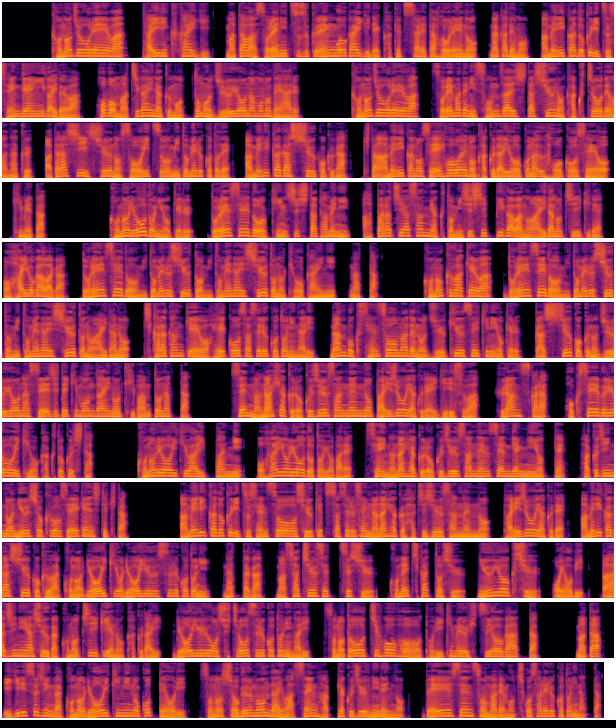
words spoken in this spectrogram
この条例は、大陸会議、またはそれに続く連合会議で可決された法令の中でも、アメリカ独立宣言以外では、ほぼ間違いなく最も重要なものである。この条例は、それまでに存在した州の拡張ではなく、新しい州の創立を認めることで、アメリカ合衆国が、北アメリカの西方への拡大を行う方向性を決めた。この領土における奴隷制度を禁止したために、アパラチア山脈とミシシッピ川の間の地域で、オハイオ川が奴隷制度を認める州と認めない州との境界になった。この区分けは、奴隷制度を認める州と認めない州との間の力関係を並行させることになり、南北戦争までの19世紀における合衆国の重要な政治的問題の基盤となった。1763年のパリ条約でイギリスは、フランスから北西部領域を獲得した。この領域は一般に、オハイオ領土と呼ばれ、1763年宣言によって白人の入植を制限してきた。アメリカ独立戦争を終結させる1783年のパリ条約で、アメリカ合衆国はこの領域を領有することになったが、マサチューセッツ州、コネチカット州、ニューヨーク州、及びバージニア州がこの地域への拡大、領有を主張することになり、その統治方法を取り決める必要があった。また、イギリス人がこの領域に残っており、その処遇問題は1812年の米英戦争まで持ち越されることになった。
